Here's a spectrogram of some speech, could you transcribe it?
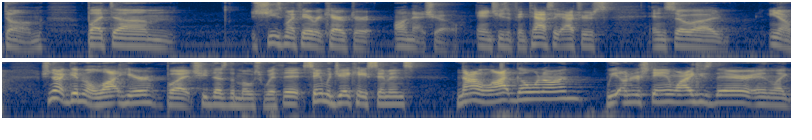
Dumb, but um, she's my favorite character on that show, and she's a fantastic actress. And so, uh, you know, she's not given a lot here, but she does the most with it. Same with J.K. Simmons. Not a lot going on. We understand why he's there and like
